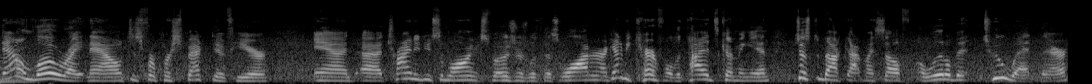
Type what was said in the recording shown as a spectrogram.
Down low right now, just for perspective here, and uh, trying to do some long exposures with this water. I gotta be careful, the tide's coming in. Just about got myself a little bit too wet there.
